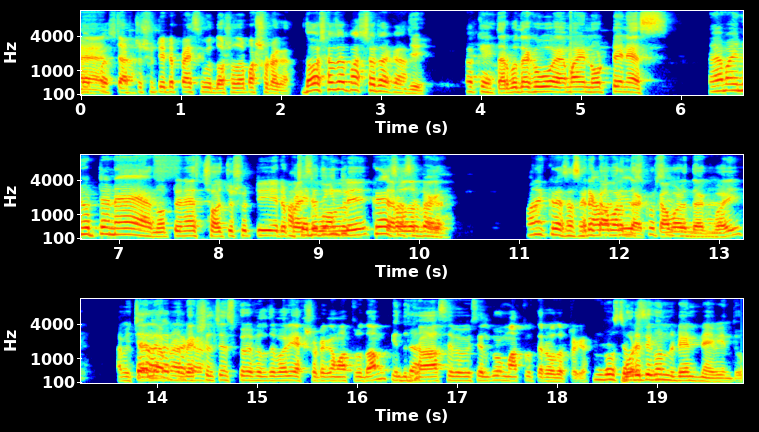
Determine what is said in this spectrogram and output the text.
হ্যাঁ চারশোষট্টি এটা প্রাইস হবে টাকা। জি। ওকে তারপর দেখো Mi note ten S Mi note ten S note ten S ছয় চৌষট্টি এটা আচ্ছা, প্রাইস হবে অনলি crash তেরো আছে হাজার ভাই। টাকা। অনেক ক্রেস আছে। এটা কাভার দেখ কাভার এজন্য, দেখ হ্যাঁ। ভাই। আমি চাইলে আপনার। ব্যাকসেল চেঞ্জ করে ফেলতে পারি একশো টাকা মাত্র দাম কিন্তু দাম। যা আছে ভেবে সেল করব মাত্র তেরো হাজার টাকা। বুঝতে বডিতে কোনো ডেন্ট নেই কিন্তু।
